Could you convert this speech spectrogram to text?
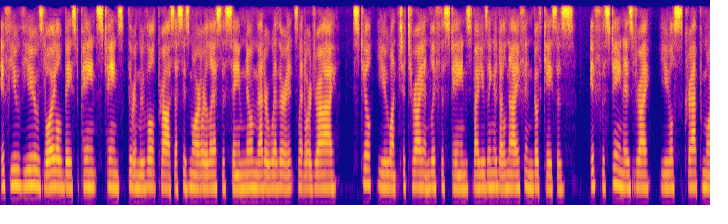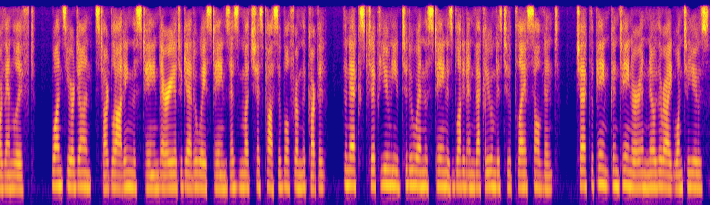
If you've used oil based paint stains, the removal process is more or less the same no matter whether it's wet or dry. Still, you want to try and lift the stains by using a dull knife in both cases. If the stain is dry, you'll scrap more than lift. Once you're done, start blotting the stained area to get away stains as much as possible from the carpet. The next tip you need to do when the stain is blotted and vacuumed is to apply a solvent. Check the paint container and know the right one to use.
